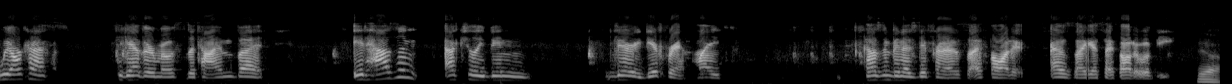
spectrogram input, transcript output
we are kind of together most of the time, but it hasn't actually been very different. Like, it hasn't been as different as I thought it, as I guess I thought it would be. Yeah.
